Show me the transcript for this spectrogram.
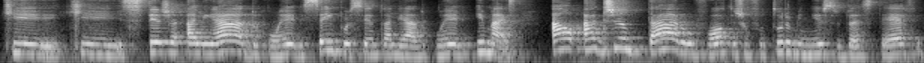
que, que esteja alinhado com ele, 100% alinhado com ele, e mais, ao adiantar o voto de um futuro ministro do STF,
